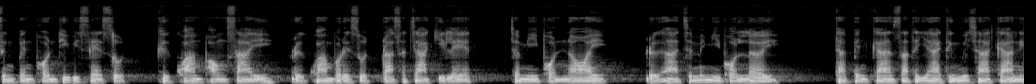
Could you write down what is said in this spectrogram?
ซึ่งเป็นผลที่วิเศษสุดคือความผ่องใสหรือความบริสุทธิ์ปราศจากกิเลสจะมีผลน้อย หรืออาจจะไม่มีผลเลย ถ้าเป็นการสาธยายถึงวิชาการใน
